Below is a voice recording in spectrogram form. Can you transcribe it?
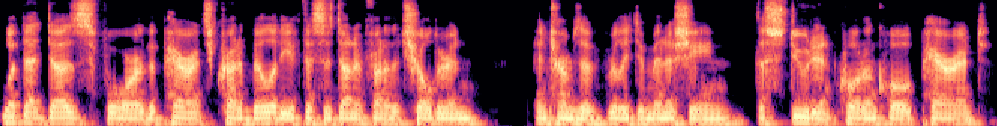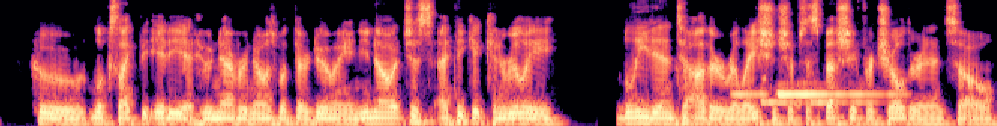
what that does for the parents' credibility if this is done in front of the children, in terms of really diminishing the student, quote unquote, parent who looks like the idiot who never knows what they're doing. You know, it just, I think it can really bleed into other relationships, especially for children. And so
